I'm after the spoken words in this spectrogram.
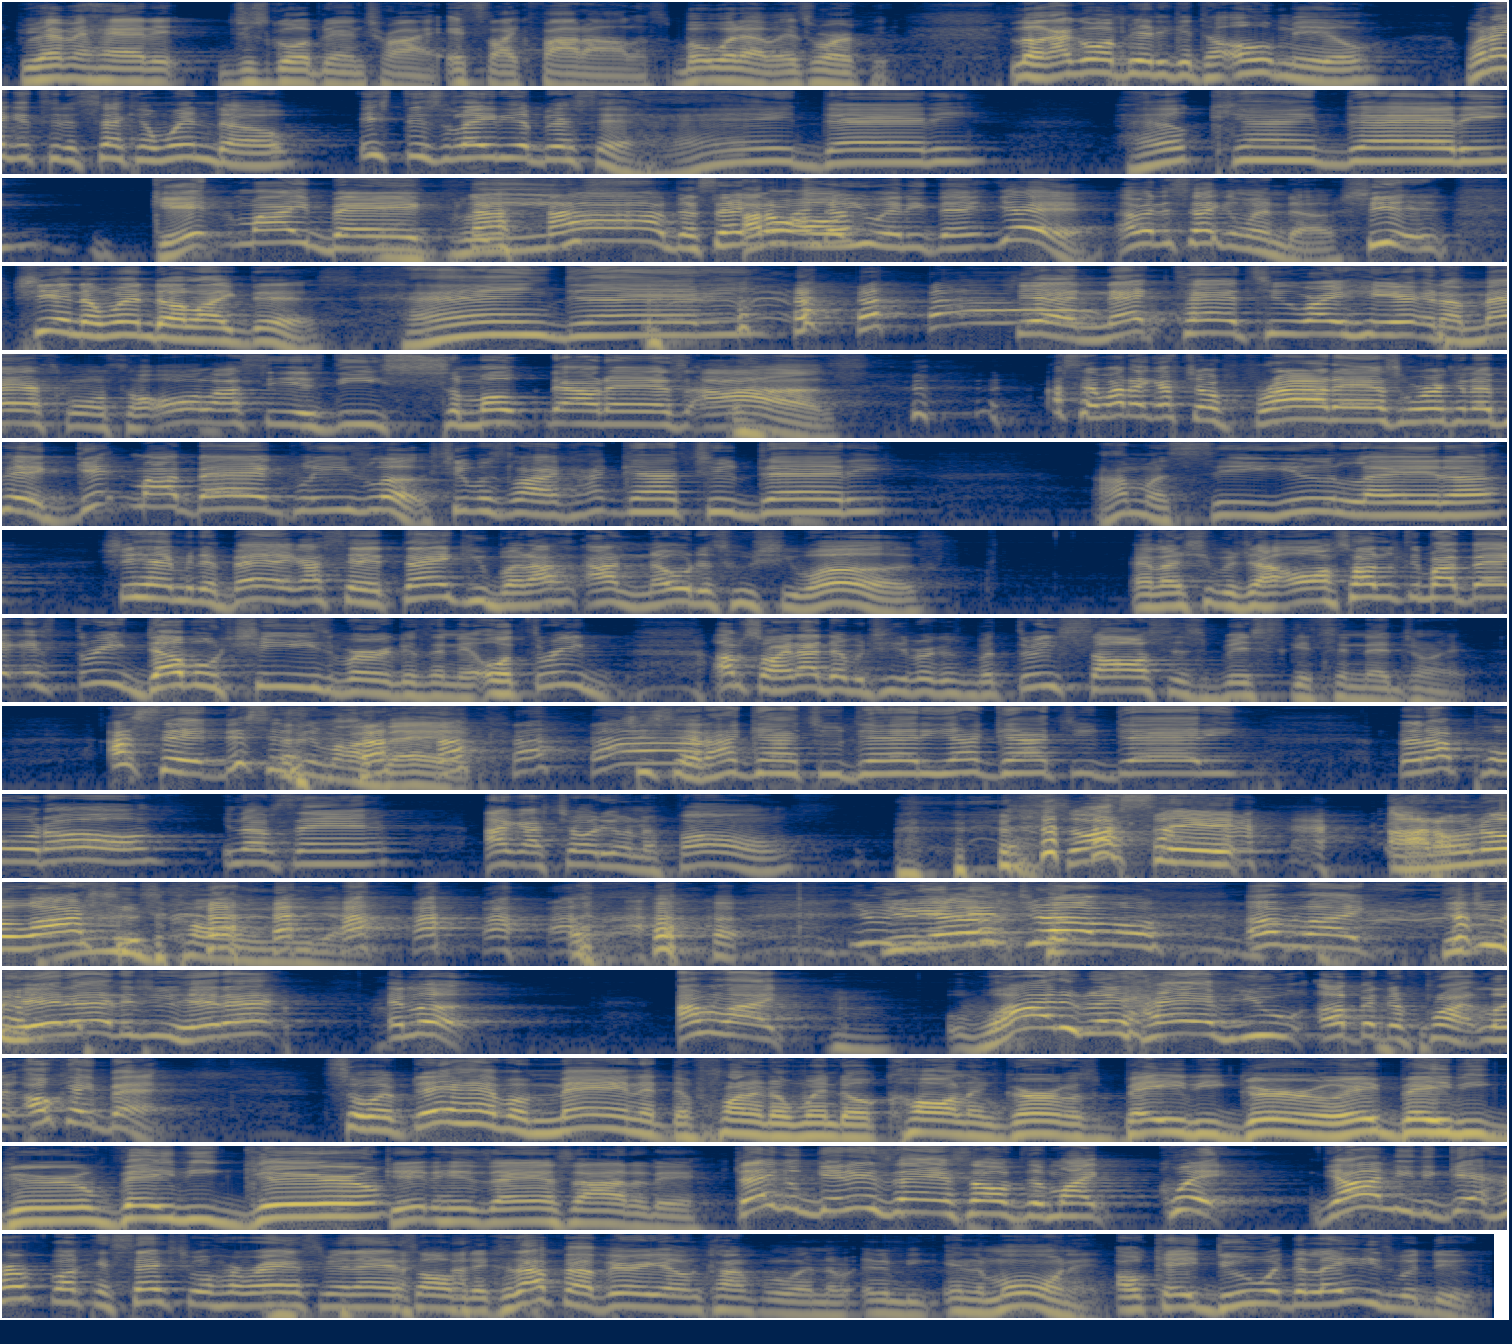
If you haven't had it, just go up there and try it. It's like five dollars, but whatever, it's worth it. Look, I go up there to get the oatmeal. When I get to the second window, it's this lady up there said, "Hey, daddy, okay, daddy, get my bag, please." The second I don't owe you anything. Yeah, I'm in the second window. She she in the window like this. Hang, daddy. she had a neck tattoo right here and a mask on, so all I see is these smoked out ass eyes. I said, why they got your fried ass working up here? Get my bag, please. Look. She was like, I got you, daddy. I'ma see you later. She had me the bag. I said, thank you, but I, I noticed who she was. And like she was like, oh, so I looked at my bag. It's three double cheeseburgers in there. Or three, I'm sorry, not double cheeseburgers, but three sausage biscuits in that joint. I said, this isn't my bag. she said, I got you, daddy. I got you, daddy. Then I pulled off. You know what I'm saying? I got Shorty on the phone. so I said, I don't know why she's calling me that. you get know? in trouble. I'm like, did you hear that? Did you hear that? And look, I'm like, why do they have you up at the front? Look, okay, back. So if they have a man at the front of the window calling girls baby girl, hey baby girl, baby girl, Get his ass out of there. they gonna get his ass off the mic quick. Y'all need to get her fucking sexual harassment ass off there because I felt very uncomfortable in the, in the in the morning. Okay, do what the ladies would do.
